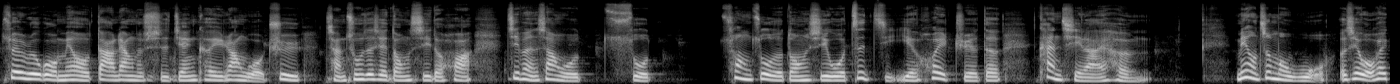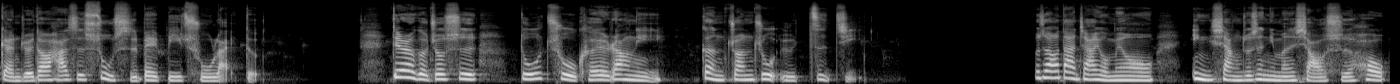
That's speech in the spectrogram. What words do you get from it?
所以如果没有大量的时间可以让我去产出这些东西的话，基本上我所创作的东西，我自己也会觉得看起来很没有这么我，而且我会感觉到它是数十被逼出来的。第二个就是独处可以让你更专注于自己。不知道大家有没有印象，就是你们小时候，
